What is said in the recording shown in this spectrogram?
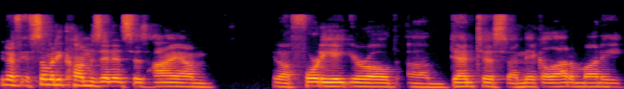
you know, if, if somebody comes in and says, "Hi, I'm you know a 48 year old um, dentist. I make a lot of money,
